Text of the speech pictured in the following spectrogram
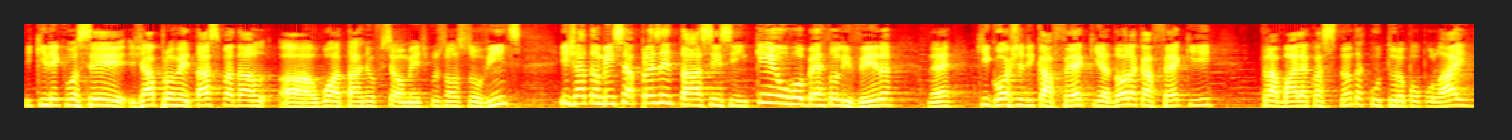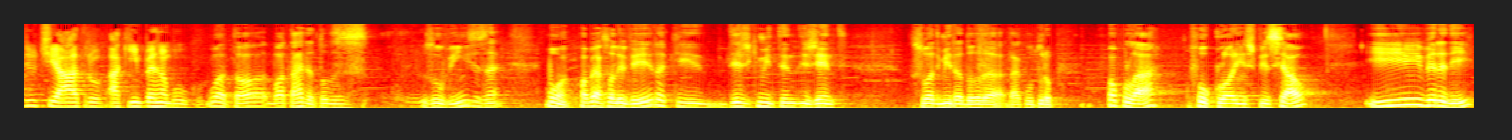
e queria que você já aproveitasse para dar uh, o boa tarde oficialmente para os nossos ouvintes e já também se apresentasse assim, quem é o Roberto Oliveira, né? que gosta de café, que adora café, que trabalha com tanta cultura popular e do teatro aqui em Pernambuco? Boa, to, boa tarde a todos os ouvintes, né? Bom, Roberto Oliveira, que desde que me entendo de gente, sou admirador da, da cultura popular, folclore em especial, e veredei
